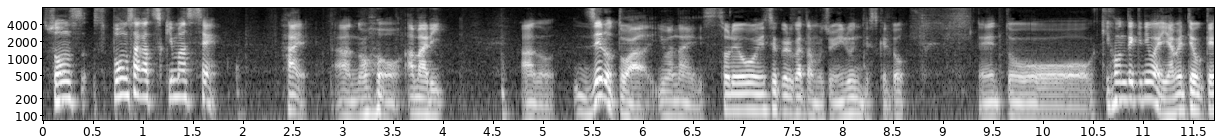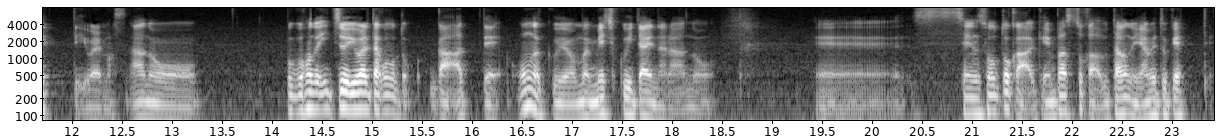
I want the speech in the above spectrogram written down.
スポンサーがつきません。はい。あのあまり。あのゼロとは言わないです。それを応援してくれる方ももちろんいるんですけどえっ、ー、と基本的にはやめておけって言われます。あの僕ほんと一度言われたことがあって音楽でお前飯食いたいならあのえー、戦争とか原発とか歌うのやめとけって。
